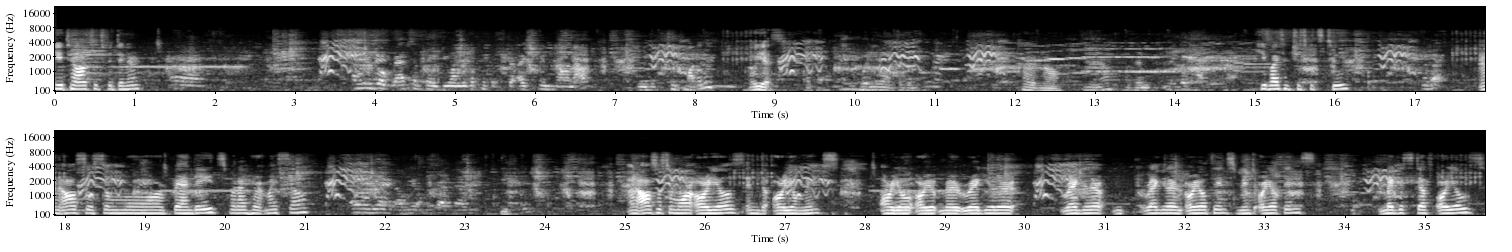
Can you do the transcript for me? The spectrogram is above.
Can you tell us what's for dinner? Uh, I'm gonna go grab something. Do you want me to go pick up the ice cream while I'm out? Can you get two tomato? Oh yes. Okay. What do you want for dinner? I don't know. You know? Okay. I'm gonna go have Can you buy some Triscuits too? What? And also some more band-aids when I hurt myself. Oh yeah. I'll be on this side of that. And also some more Oreos and the Oreo mints. Oreo, Oreo, regular, regular, regular Oreo thins, mint Oreo thins, mega stuff Oreos.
